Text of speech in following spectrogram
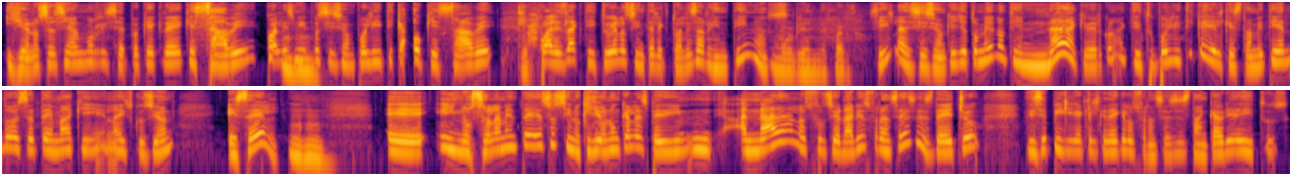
Y yo no sé el señor Morissette porque cree que sabe cuál es mi posición política o que sabe Claro. cuál es la actitud de los intelectuales argentinos. Muy bien, de acuerdo. Sí, la decisión que yo tomé no tiene nada que ver con la actitud política y el que está metiendo ese tema aquí en la discusión es él. Eh, y no solamente eso, sino que yo nunca les pedí a nada a los funcionarios franceses. De hecho, dice Piglia que él cree que los franceses están cabriaditos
